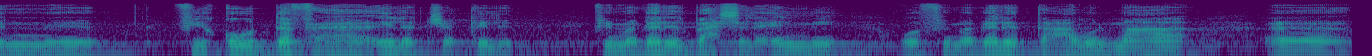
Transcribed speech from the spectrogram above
إن في قوة دفع هائلة اتشكلت في مجال البحث العلمي وفي مجال التعامل مع آه،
